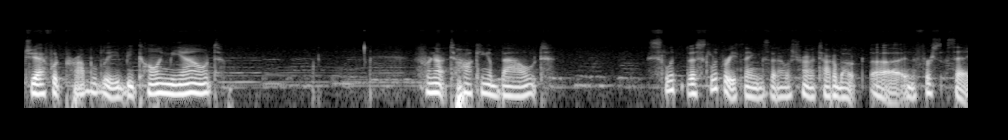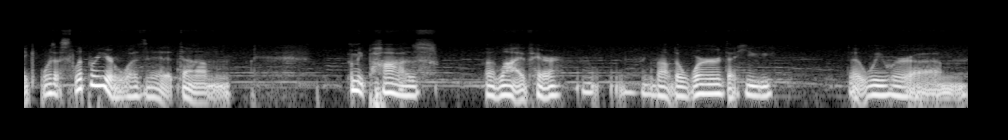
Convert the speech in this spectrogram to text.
Jeff would probably be calling me out for not talking about slip the slippery things that I was trying to talk about uh, in the first seg. Was it slippery or was it? Um, let me pause uh, live here. Think about the word that he that we were. Um,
